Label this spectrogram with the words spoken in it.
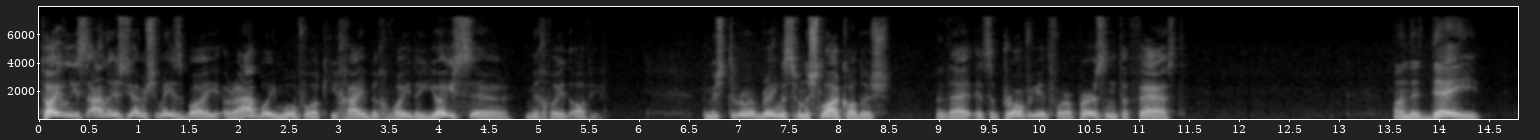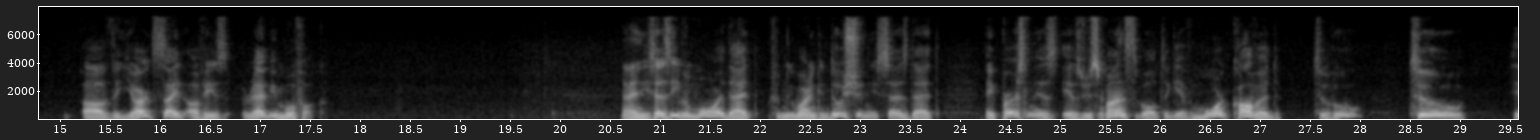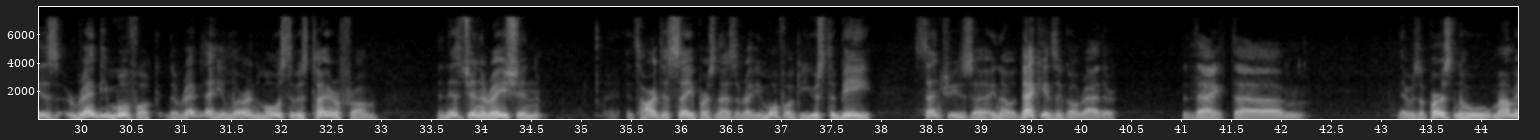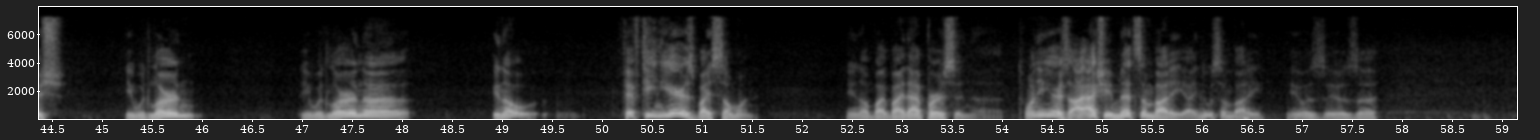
Toivlis anis yom shmeiz by rabbi mufa ki chay b'chvoid yoiser michvoid aviv. The Mishterur brings from the Shla Kodesh that it's appropriate for a person to fast on the day of the yahrzeit of his Rebbe Mufak. And he says even more that from the Gemara in Kedushin, he says that a person is, is responsible to give more covet to who? To his Rebbe Mufak, the Rebbe that he learned most of his Torah from. In this generation, it's hard to say a person has a Rebbe Mufak. He used to be centuries, uh, you know, decades ago rather, that um, there was a person who mamish he would learn, he would learn, uh, you know, 15 years by someone, you know, by by that person. Uh, 20 years. I actually met somebody. I knew somebody. It was it was uh,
